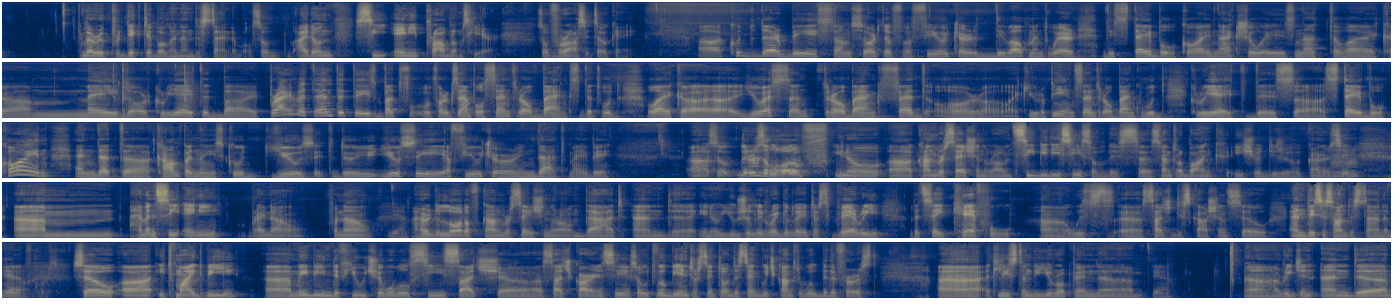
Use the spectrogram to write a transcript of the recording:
very predictable and understandable. So I don't see any problems here. So for us, it's okay. Uh, could there be some sort of a future development where the stable coin actually is not like um, made or created by private entities, but for, for example, central banks that would like uh, U.S. central bank, Fed, or uh, like European central bank would create this uh, stable coin, and that uh, companies could use it. Do you, you see a future in that maybe? Uh, so there is a lot of you know uh, conversation around CBDC, so this uh, central bank issued digital currency. Um, I haven't seen any right now. For now, Yeah. I heard a lot of conversation around that, and uh, you know usually regulators very let's say careful uh, with uh, such discussions. So and this is understandable. Yeah, of course. So uh, it might be maybe in the future we will see such uh, such currency. So it will be interesting to understand which country will be the first, uh, at least in the European uh, Yeah. uh, region. And uh,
